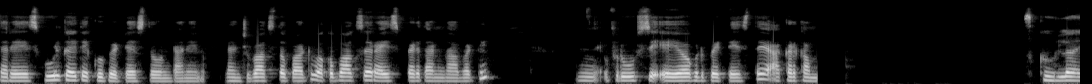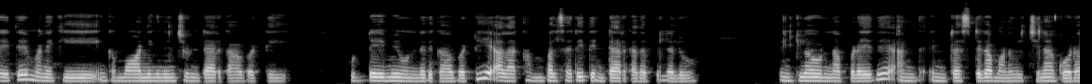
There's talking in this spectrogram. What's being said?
సరే స్కూల్కి అయితే ఎక్కువ పెట్టేస్తూ ఉంటాను నేను. లంచ్ బాక్స్తో పాటు ఒక బాక్సే రైస్ పెడతాను కాబట్టి ఫ్రూట్స్ ఏ ఒకటి పెట్టేస్తే అక్కడ కం స్కూల్లో అయితే మనకి ఇంకా మార్నింగ్ నుంచి ఉంటారు కాబట్టి ఫుడ్ ఏమీ ఉండదు కాబట్టి అలా కంపల్సరీ తింటారు కదా పిల్లలు. ఇంట్లో ఉన్నప్పుడైతే అంత ఇంట్రెస్ట్గా మనం ఇచ్చినా కూడా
